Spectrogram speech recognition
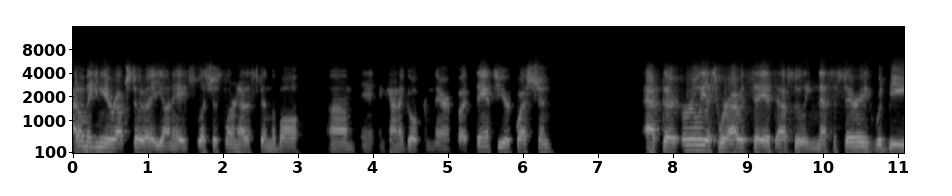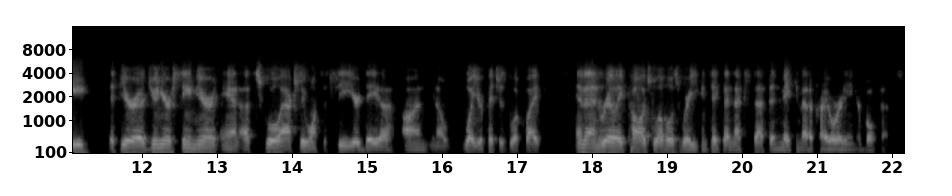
I don't think you need a Rapsodo at a young age. Let's just learn how to spin the ball um, and, and kind of go from there. But to answer your question, at the earliest where I would say it's absolutely necessary would be if you're a junior or senior and a school actually wants to see your data on you know what your pitches look like and then really college levels where you can take that next step and making that a priority in your bullpens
